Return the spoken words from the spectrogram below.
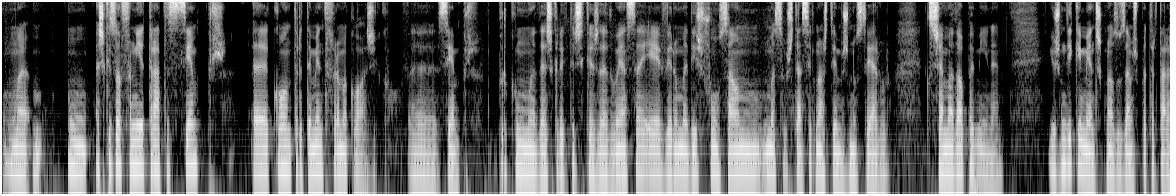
uma, um, a esquizofrenia trata-se sempre uh, com tratamento farmacológico, uh, sempre, porque uma das características da doença é haver uma disfunção numa substância que nós temos no cérebro que se chama dopamina. E os medicamentos que nós usamos para tratar a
